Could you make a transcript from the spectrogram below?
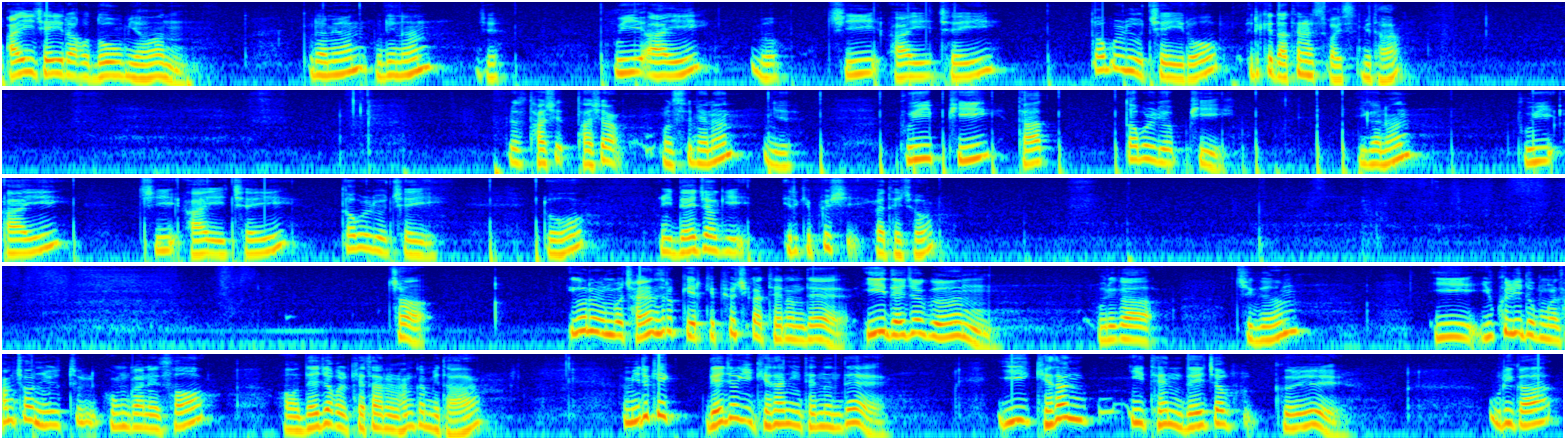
ij라고 놓으면 그러면 우리는 이제 vi 뭐 g ij wj로 이렇게 나타낼 수가 있습니다. 그래서 다시 다시 한번 쓰면은 이제 vp.wp 이거는 vi gij wj로 이 내적이 이렇게 표시가 되죠. 자, 이거는 뭐 자연스럽게 이렇게 표시가 되는데 이 내적은 우리가 지금 이 유클리드 공간 3차원 유클 공간에서 어, 내적을 계산을 한 겁니다. 그럼 이렇게 내적이 계산이 됐는데 이 계산이 된 내적을 우리가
